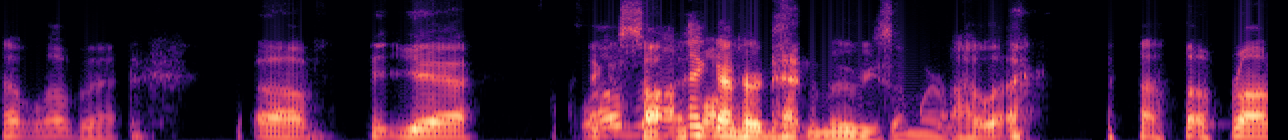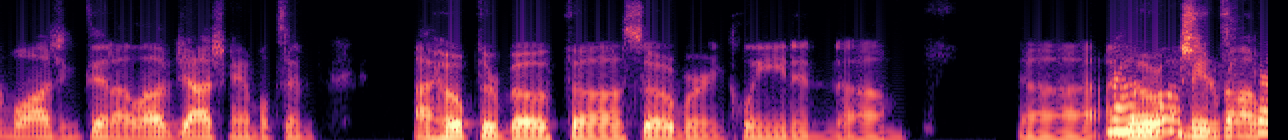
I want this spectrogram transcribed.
I love that. Um, yeah, I think, I, saw- I think I heard that in the movie somewhere. I, lo- I love Ron Washington. I love Josh Hamilton. I hope they're both uh, sober and clean. And um, uh, I know. Washington I mean, Ron got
